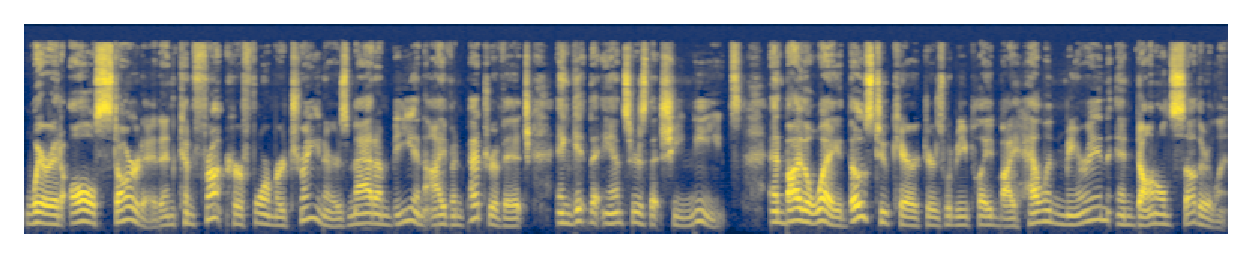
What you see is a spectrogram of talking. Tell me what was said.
where it all started, and confront her former trainers, Madame B and Ivan Petrovich, and get the answers that she needs. And by the way, those two characters would be played by Helen Mirren and Donald Sutherland.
